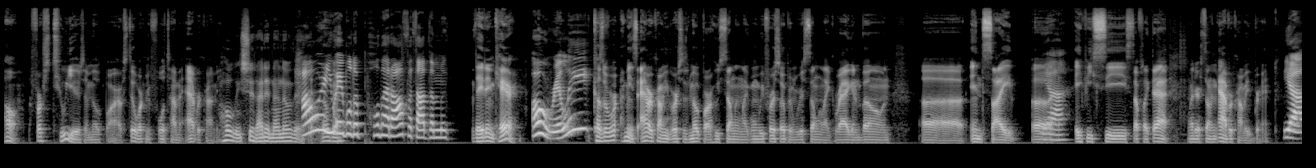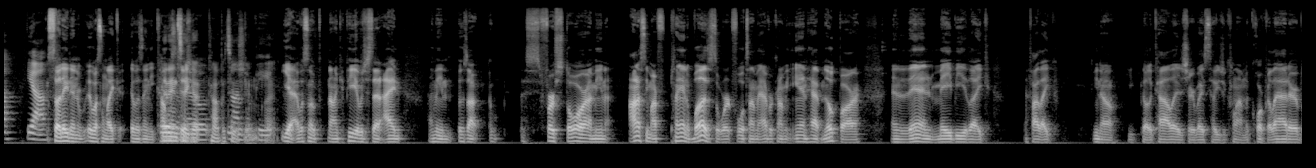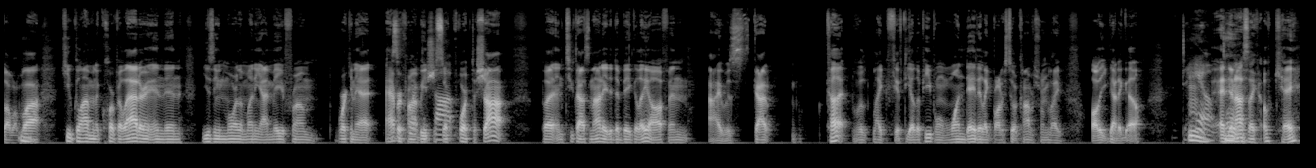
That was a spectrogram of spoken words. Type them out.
Oh, the first two years of Milk Bar, I was still working full time at Abercrombie. Holy shit! I did not know that. How are you able to pull that off without them? They didn't care Oh, really? because I mean it's Abercrombie versus Milk Bar, who's selling like when we first opened, we were selling like Rag and Bone, uh, Insight, uh, Yeah. APC stuff like that. When they're selling Abercrombie brand, Yeah, yeah. so they didn't. It wasn't like it was any They didn't competition. take no up competition. right. yeah, it was no non compete. It was just that I, I mean, it was our first store. I mean, honestly, my plan was to work full time at Abercrombie and have Milk Bar, and then maybe like if I like, you know, you go to college, everybody tells you to climb the corporate ladder, blah blah mm. blah. Keep climbing the corporate ladder, and then using more of the money I made from working at Support Abercrombie the to shop. support the shop. But in 2009, they did a big layoff, and I was got cut with like 50 other people in one day. They like brought us to a conference room, like, oh, you got to go. Damn. Mm. And then I was like, okay,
